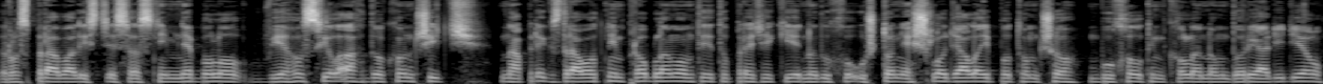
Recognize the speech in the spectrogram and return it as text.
Rozprávali ste sa s ním, nebolo v jeho silách dokončiť napriek zdravotným problémom tieto preteky, jednoducho už to nešlo ďalej po tom, čo buchol tým kolenom do riadidiel?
